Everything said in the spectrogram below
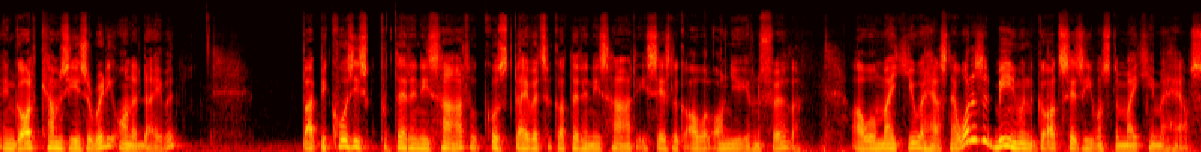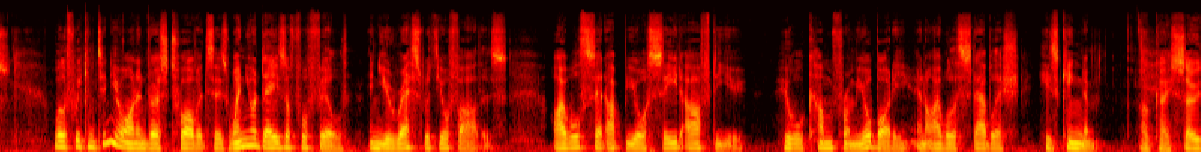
And God comes, he has already honored David. But because he's put that in his heart, or because David's got that in his heart, he says, Look, I will honor you even further. I will make you a house. Now, what does it mean when God says he wants to make him a house? Well, if we continue on in verse 12, it says, When your days are fulfilled and you rest with your fathers, I will set up your seed after you, who will come from your body, and I will establish his kingdom. Okay, so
